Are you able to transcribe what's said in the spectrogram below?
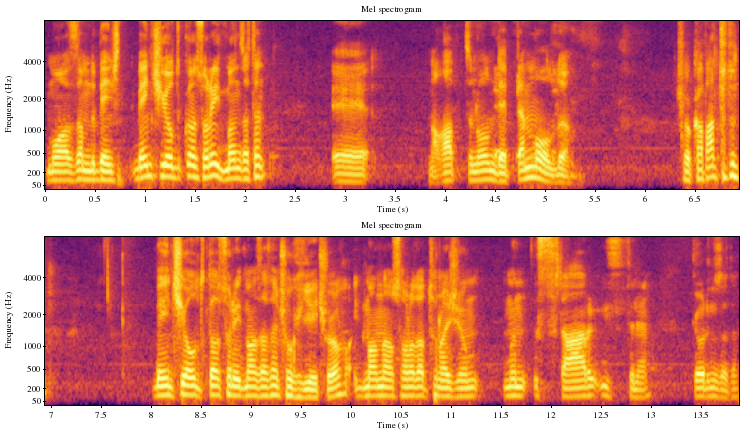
Muazzamdı bench. Bench iyi olduktan sonra idman zaten eee ne yaptın oğlum deprem mi oldu? Çok kapan tutun. Bench iyi olduktan sonra idman zaten çok iyi geçiyor. İdmandan sonra da tonajımın ısrarı üstüne. Gördünüz zaten.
